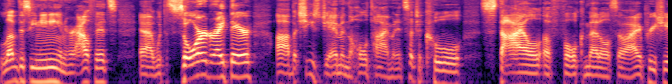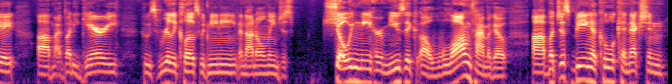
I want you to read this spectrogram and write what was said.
Love to see Nini in her outfits uh, with the sword right there. Uh, but she's jamming the whole time, and it's such a cool style of folk metal. So I appreciate uh, my buddy Gary, who's really close with Nini, and not only just showing me her music a long time ago, uh, but just being a cool connection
